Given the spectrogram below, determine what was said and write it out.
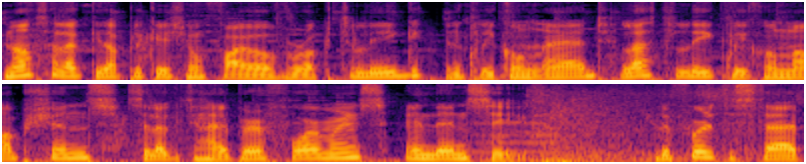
Now select the application file of Rocket League and click on add. Lastly, click on options, select high performance and then save. The fourth step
